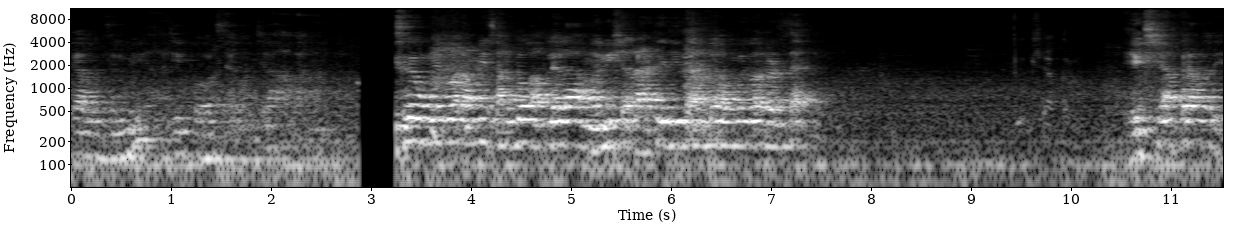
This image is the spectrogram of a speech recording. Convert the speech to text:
त्याबद्दल मी अजित पवार साहेबांचे आभार मानतो. तिसरे उमेदवार आम्ही सांगतो आपल्याला मनीषा राठेजी आमचा उमेदवार आहे एकशे अकरा. मध्ये.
